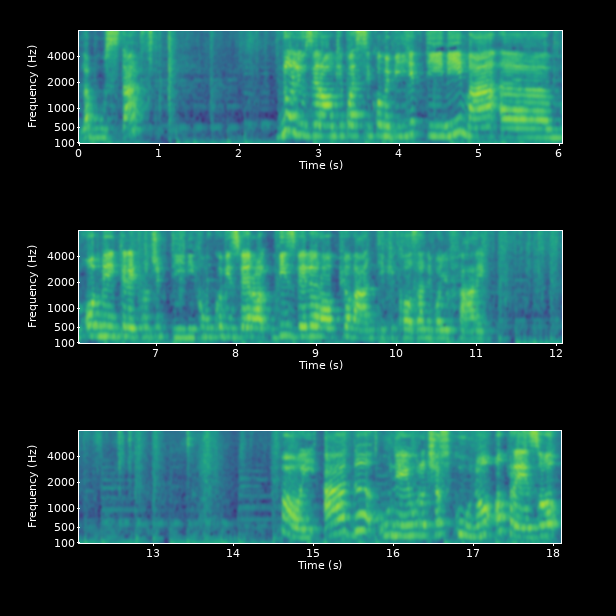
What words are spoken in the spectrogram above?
la busta non li userò anche questi come bigliettini ma um, ho mente dei progettini. Comunque vi, svero, vi svelerò più avanti che cosa ne voglio fare. Poi ad un euro ciascuno ho preso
